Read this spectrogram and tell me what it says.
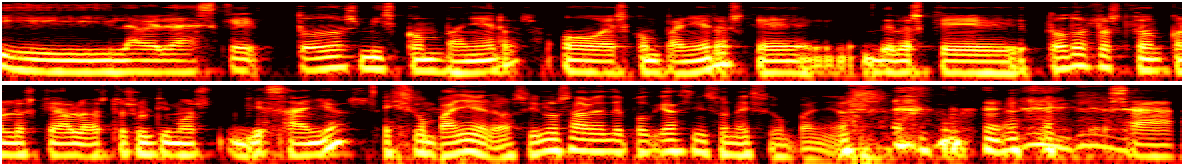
y la verdad es que todos mis compañeros o excompañeros, que, de los que, todos los que, con los que he hablado estos últimos 10 años. Excompañeros, si no saben de podcasting son excompañeros. o sea,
